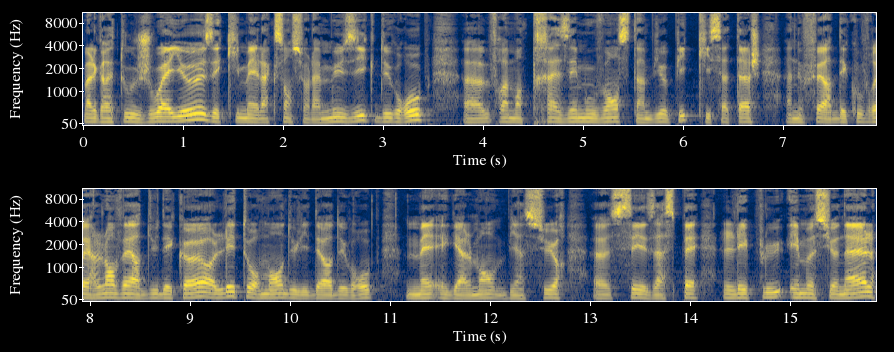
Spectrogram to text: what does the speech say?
malgré tout joyeuse et qui met l'accent sur la musique musique du groupe, euh, vraiment très émouvant. C'est un biopic qui s'attache à nous faire découvrir l'envers du décor, les tourments du leader du groupe, mais également, bien sûr, euh, ses aspects les plus émotionnels.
